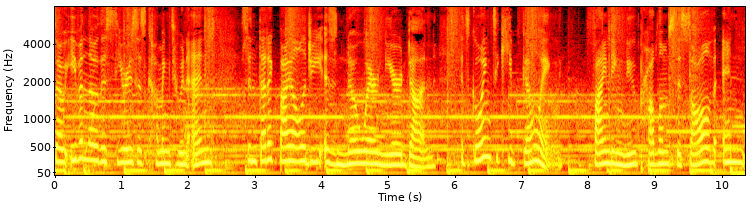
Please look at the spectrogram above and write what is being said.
So, even though this series is coming to an end, synthetic biology is nowhere near done. It's going to keep going, finding new problems to solve and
